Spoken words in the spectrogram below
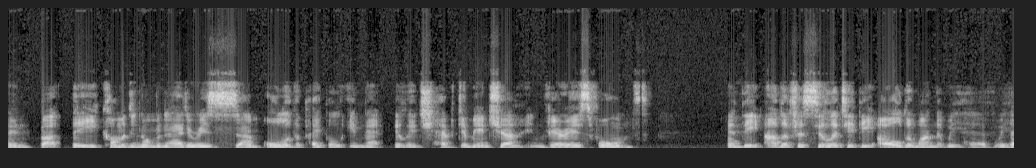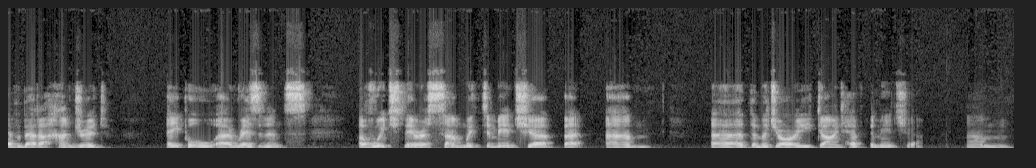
And, but the common denominator is um, all of the people in that village have dementia in various forms. And the other facility, the older one that we have, we have about 100 people, uh, residents, of which there are some with dementia, but um, uh, the majority don't have dementia. Um,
